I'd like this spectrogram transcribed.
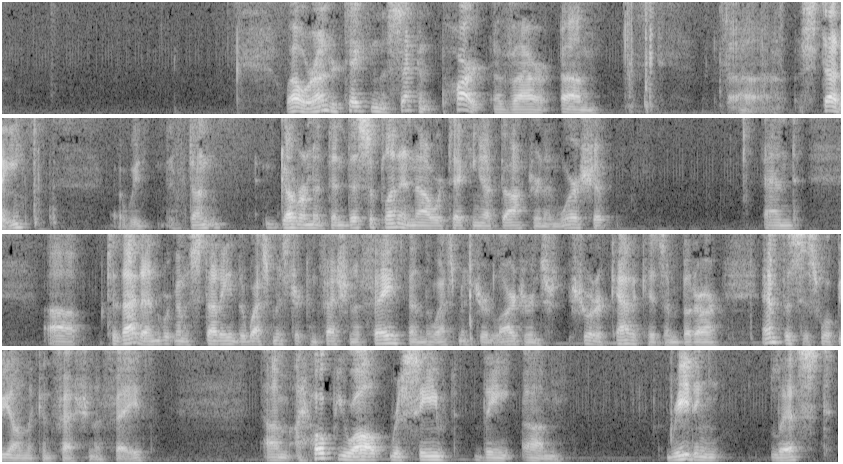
Well, we're undertaking the second part of our um, uh, study. We've done government and discipline, and now we're taking up doctrine and worship. And uh, to that end, we're going to study the Westminster Confession of Faith and the Westminster Larger and Shorter Catechism, but our emphasis will be on the Confession of Faith. Um, I hope you all received the um, reading list,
